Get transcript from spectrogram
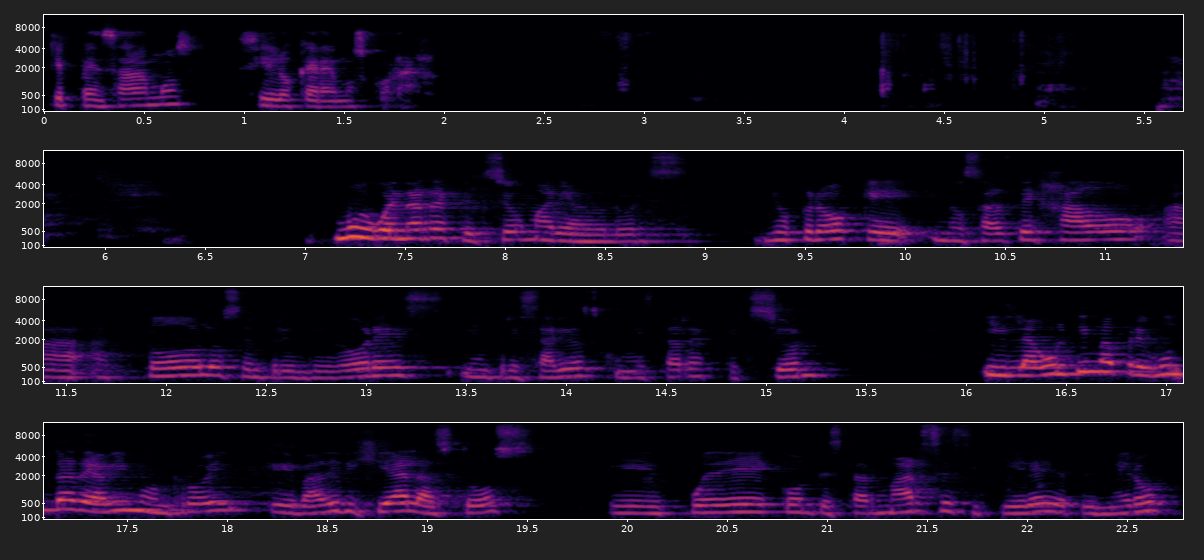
que pensáramos si lo queremos correr. Muy buena reflexión, María Dolores. Yo creo que nos has dejado a, a todos los emprendedores y empresarios con esta reflexión y la última pregunta de Abby Monroy, que va dirigida a las dos, eh, puede contestar Marce si quiere de primero.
